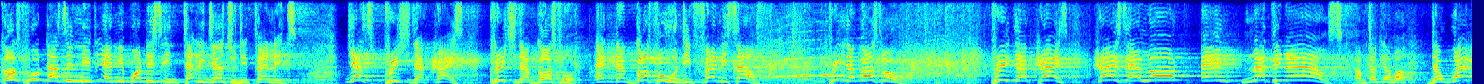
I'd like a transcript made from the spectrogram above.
gospel doesn't need anybody's intelligence to defend it. Just preach the Christ, preach the gospel, and the gospel will defend itself. Preach the gospel, preach the Christ, Christ alone, and nothing else. I'm talking about the word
